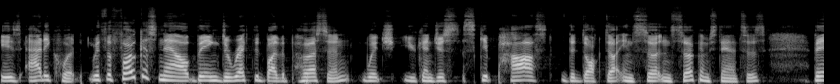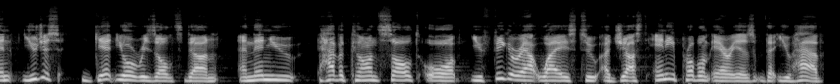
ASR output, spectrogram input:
is adequate. With the focus now being directed by the person, which you can just skip past the doctor in certain circumstances, then you just get your results done and then you have a consult or you figure out ways to adjust any problem areas that you have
